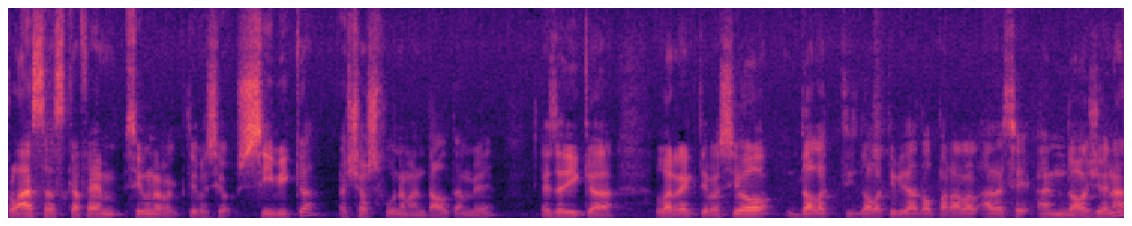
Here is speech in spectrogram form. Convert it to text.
places que fem sigui una reactivació cívica, això és fonamental també, és a dir, que la reactivació de l'activitat del paral·lel ha de ser endògena,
